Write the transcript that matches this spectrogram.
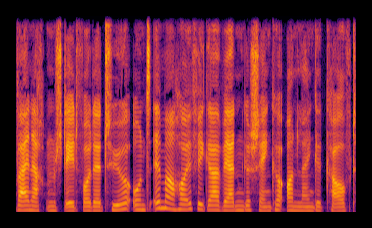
Weihnachten steht vor der Tür und immer häufiger werden Geschenke online gekauft.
